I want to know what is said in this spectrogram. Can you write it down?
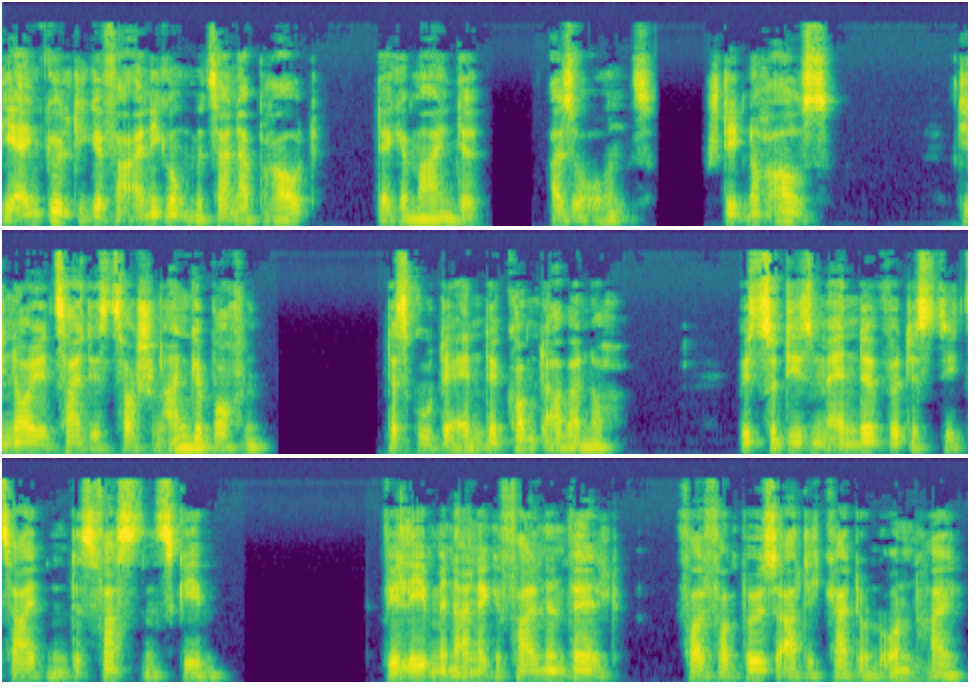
Die endgültige Vereinigung mit seiner Braut, der Gemeinde, also uns, steht noch aus. Die neue Zeit ist zwar schon angebrochen, das gute Ende kommt aber noch. Bis zu diesem Ende wird es die Zeiten des Fastens geben. Wir leben in einer gefallenen Welt, voll von Bösartigkeit und Unheil.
